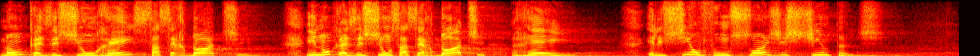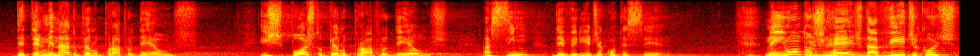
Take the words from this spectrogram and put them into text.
Nunca existiu um rei sacerdote. E nunca existiu um sacerdote rei. Eles tinham funções distintas, determinado pelo próprio Deus, exposto pelo próprio Deus. Assim deveria de acontecer. Nenhum dos reis davídicos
